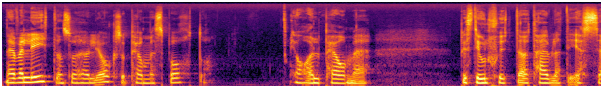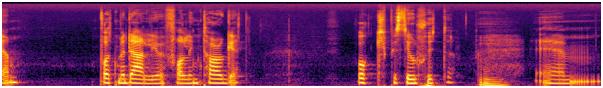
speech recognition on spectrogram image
När jag var liten så höll jag också på med sporter. Jag höll på med pistolskytte och tävlat i SM. Fått medaljer i falling target. Och pistolskytte. Mm. Ehm,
